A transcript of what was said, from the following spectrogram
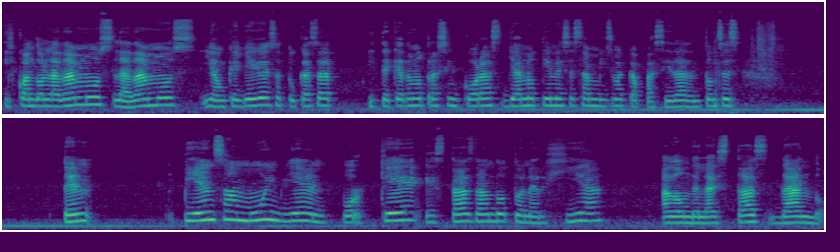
y cuando la damos, la damos y aunque llegues a tu casa y te quedan otras cinco horas, ya no tienes esa misma capacidad. Entonces, ten Piensa muy bien por qué estás dando tu energía a donde la estás dando.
